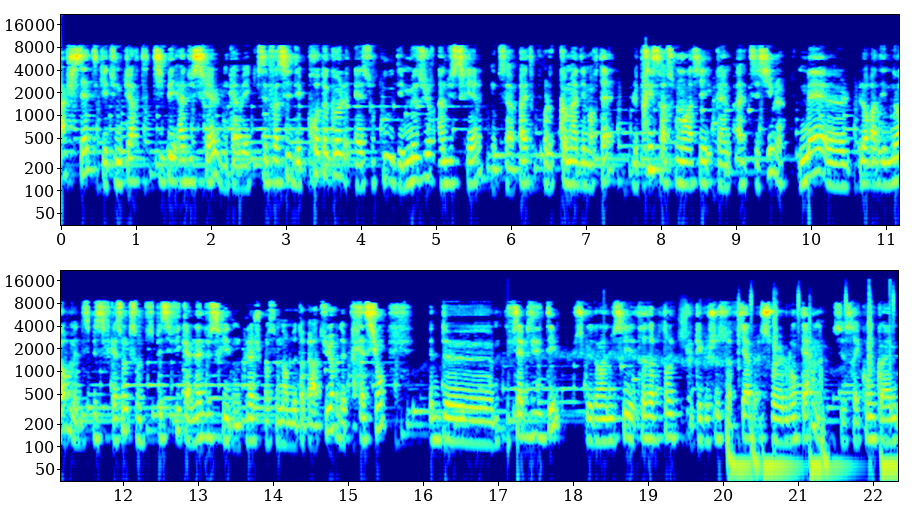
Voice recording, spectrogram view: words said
H7, qui est une carte typée industrielle, donc avec cette fois-ci des protocoles et surtout des mesures industrielles. Donc, ça va pas être pour le commun des mortels. Le prix sera sûrement assez quand même accessible, mais euh, il aura des normes et des spécifications qui sont spécifiques à l'industrie. Donc là, je pense aux normes de température, de pression, de fiabilité, puisque dans l'industrie, il est très important que quelque chose soit fiable sur le long terme. Ce serait con quand même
